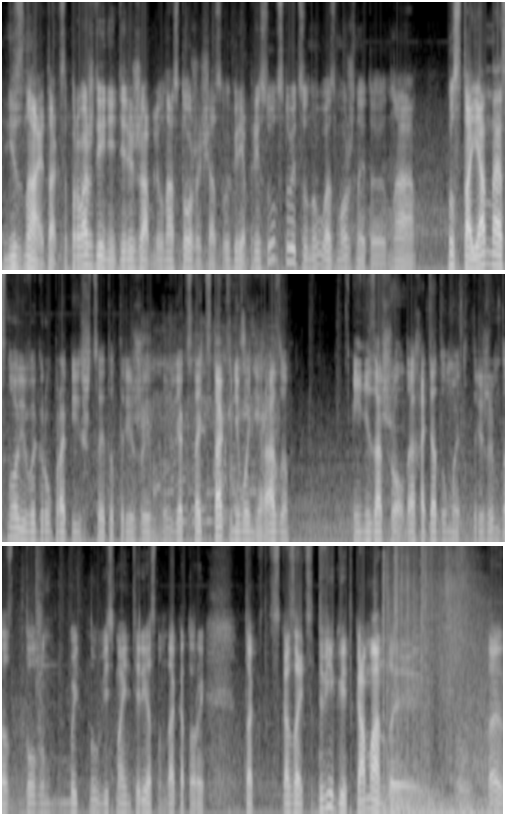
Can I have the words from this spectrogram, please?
не знаю. Так, сопровождение дирижабля у нас тоже сейчас в игре присутствует. Ну, возможно, это на постоянной основе в игру пропишется этот режим. Ну, я, кстати, так в него ни разу и не зашел, да, хотя, думаю, этот режим должен быть, ну, весьма интересным, да, который, так сказать, двигает команды, ну, да,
